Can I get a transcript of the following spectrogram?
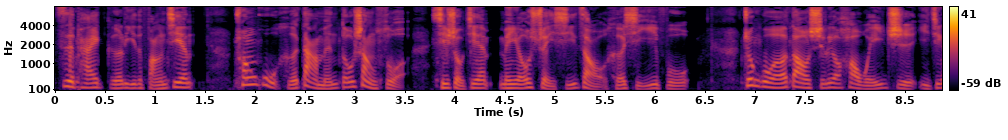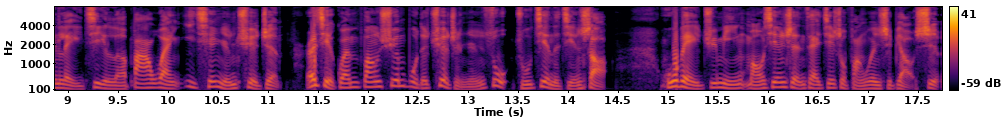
自拍隔离的房间，窗户和大门都上锁，洗手间没有水洗澡和洗衣服。中国到十六号为止已经累计了八万一千人确诊。而且官方宣布的确诊人数逐渐的减少。湖北居民毛先生在接受访问时表示，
